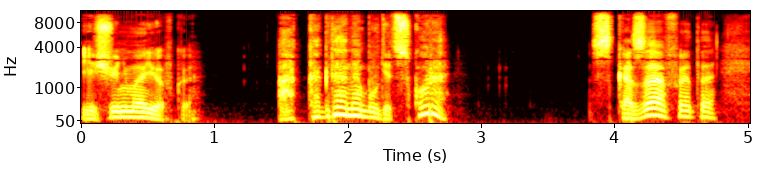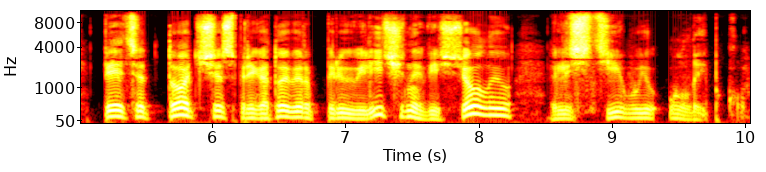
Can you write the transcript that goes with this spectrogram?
«Еще не маевка». «А когда она будет? Скоро?» Сказав это, Петя тотчас приготовил преувеличенно веселую, льстивую улыбку.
